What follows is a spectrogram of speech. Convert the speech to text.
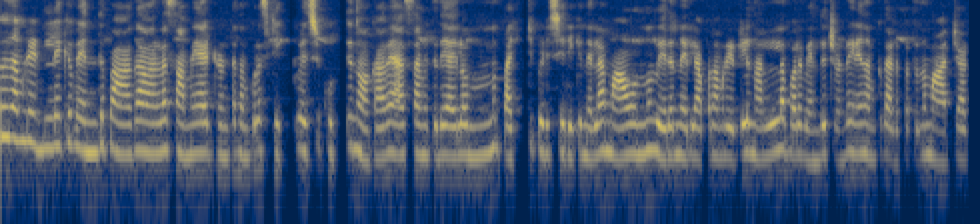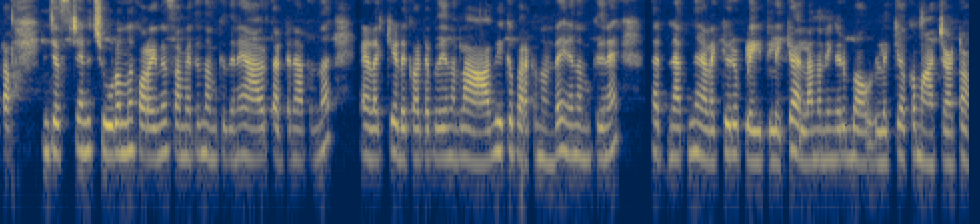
ഇത് നമ്മുടെ ഇഡ്ഡലിയൊക്കെ വെന്ത് പാകാനുള്ള സമയമായിട്ടുണ്ട് നമുക്കൊരു സ്റ്റിക്ക് വെച്ച് കുത്തി നോക്കാവേ ആ സമയത്ത് ഇത് അതിലൊന്നും പറ്റി പിടിച്ചിരിക്കുന്നില്ല. മാവൊന്നും വരുന്നില്ല. അപ്പോൾ നമ്മുടെ ഇഡ്ഡലി നല്ലപോലെ വെന്തിട്ടുണ്ട്. ഇനി നമുക്ക് അടുപ്പത്ത് നിന്ന് മാറ്റാം കേട്ടോ. ജസ്റ്റ് അതിന്റെ ചൂടൊന്ന് കുറയുന്ന സമയത്ത് നമുക്കിതിനെ ആ ഒരു തട്ടിനകത്ത് നിന്ന് ഇളക്കി എടുക്കാട്ടെ കേട്ടോ. ഇപ്പോൾ നല്ല ആവിയൊക്കെ പറക്കുന്നുണ്ട്. ഇനി നമുക്കിതിനെ തട്ടിനകത്ത് നിന്ന് ഇളക്കി ഒരു പ്ലേറ്റിലേക്കോ അല്ലാന്നുണ്ടെങ്കിൽ ഒരു ബൗളിലേക്കോ ഒക്കെ മാറ്റാം കേട്ടോ.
